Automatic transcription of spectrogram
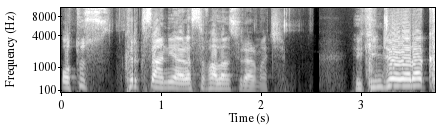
30-40 saniye arası falan sürer maç. İkinci olarak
